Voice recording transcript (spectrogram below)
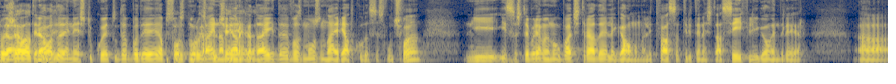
да, трябва нали? да е нещо, което да бъде абсолютно крайна мярка, да. да, и да е възможно най-рядко да се случва. И, и същевременно обаче трябва да е легално. Нали? Това са трите неща. Safe, legal and rare. А,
